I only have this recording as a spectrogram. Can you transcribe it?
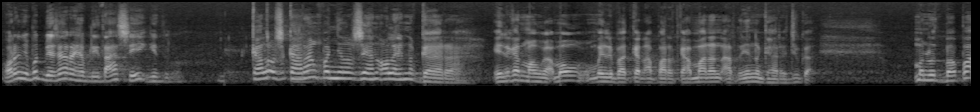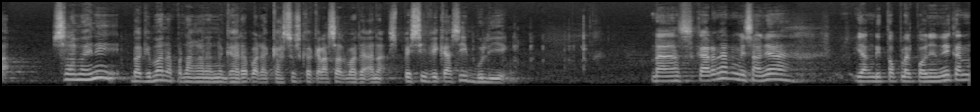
Orang nyebut biasanya rehabilitasi gitu loh. Kalau sekarang penyelesaian oleh negara, ini kan mau nggak mau melibatkan aparat keamanan, artinya negara juga. Menurut Bapak, selama ini bagaimana penanganan negara pada kasus kekerasan pada anak, spesifikasi bullying? Nah sekarang kan misalnya yang di top levelnya ini kan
